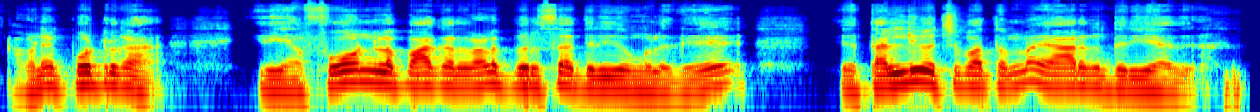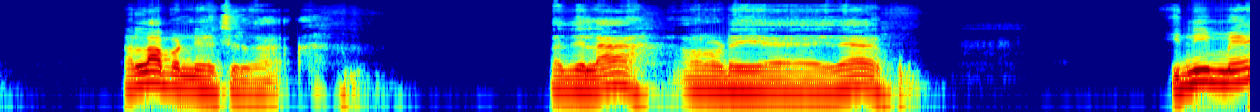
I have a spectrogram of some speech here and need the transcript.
அவனே போட்டிருக்கான். இது என் ஃபோனில் பார்க்கறதுனால பெருசாக தெரியுது உங்களுக்கு. இதை தள்ளி வச்சு பார்த்தோம்னா யாருக்கும் தெரியாது. நல்லா பண்ணி வச்சுருக்கான். பதிலா அவனுடைய இதை இனிமே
